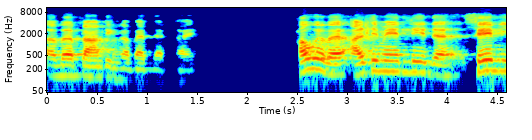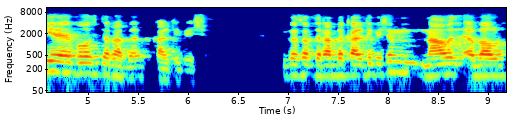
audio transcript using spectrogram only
uh, were planting rubber at that time. However, ultimately the savior was the rubber cultivation. Because of the rubber cultivation, now about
